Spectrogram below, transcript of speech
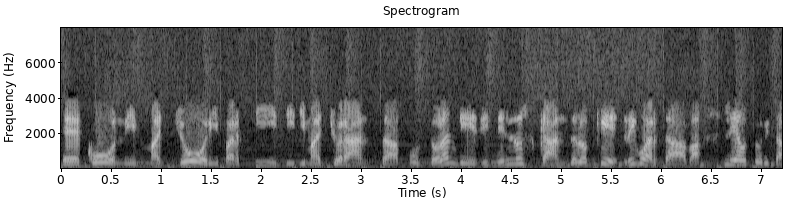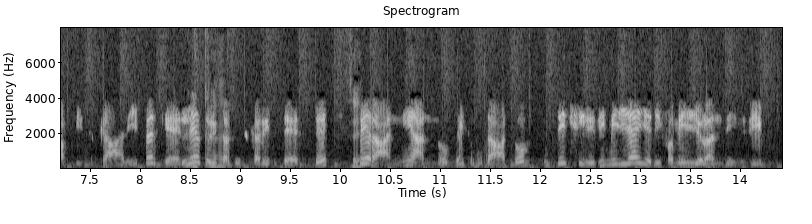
eh, con i maggiori partiti di maggioranza appunto olandesi nello scandalo che riguardava le autorità fiscali, perché le Ok. autorità fiscali stesse Sì. per anni hanno vessato decine di migliaia di famiglie olandesi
